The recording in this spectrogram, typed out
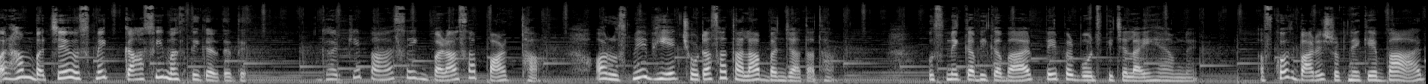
और हम बच्चे उसमें काफ़ी मस्ती करते थे। घर के पास एक बड़ा सा पार्क था और उसमें भी एक छोटा सा तालाब बन जाता था। उसमें कभी कभार पेपर बोट्स भी चलाई हैं हमने। ऑफकोर्स बारिश रुकने के बाद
